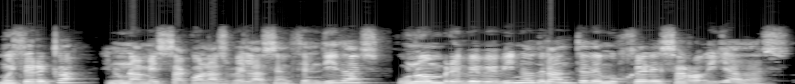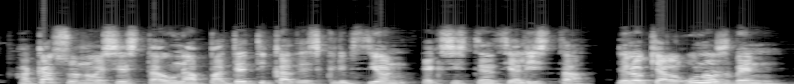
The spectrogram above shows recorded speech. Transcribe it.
Muy cerca, en una mesa con las velas encendidas, un hombre bebe vino delante de mujeres arrodilladas. ¿Acaso no es esta una patética descripción existencialista de lo que algunos ven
